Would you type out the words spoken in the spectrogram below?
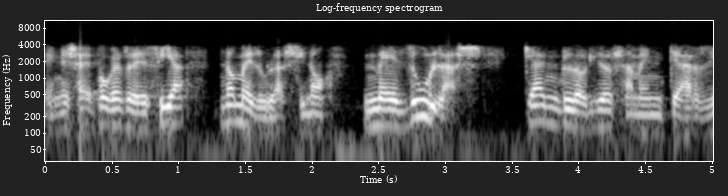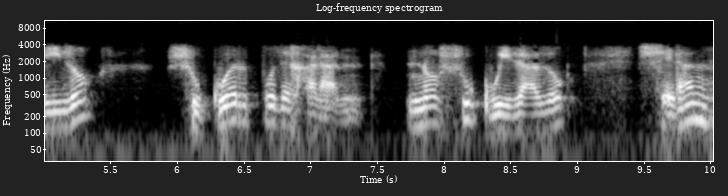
En esa época se decía no médulas, sino medulas que han gloriosamente ardido, su cuerpo dejarán, no su cuidado, serán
